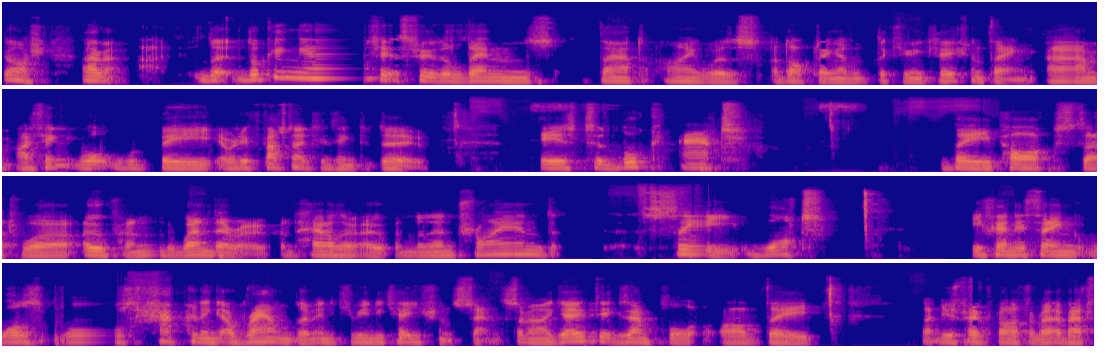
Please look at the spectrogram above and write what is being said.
gosh, um, looking at it through the lens that I was adopting and the communication thing, um, I think what would be a really fascinating thing to do is to look at the parks that were opened, when they're opened, how they're opened, and then try and see what if anything, was was happening around them in communication sense. I mean, I gave the example of the that newspaper article about, about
